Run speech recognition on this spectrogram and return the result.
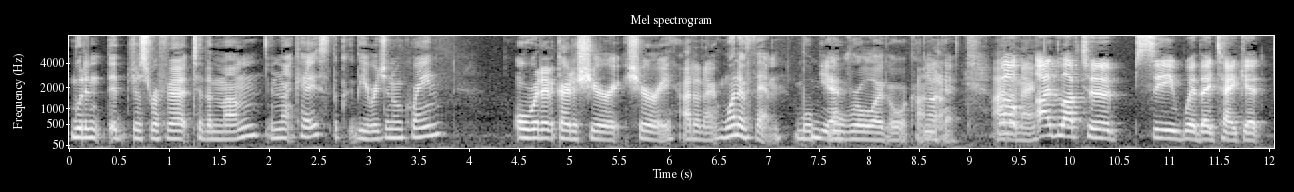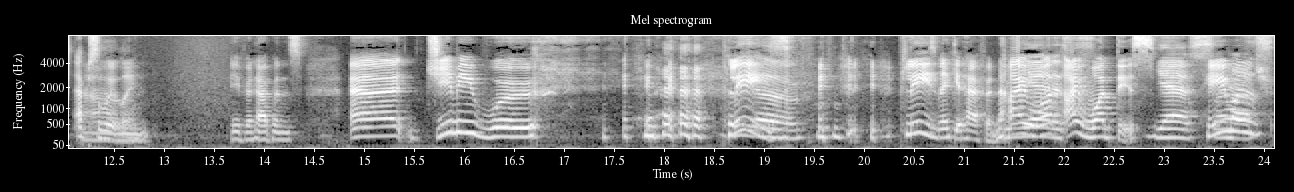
wouldn't it just revert to the mum in that case, the the original queen, or would it go to Shuri? Shuri, I don't know. One of them will, Yeah. will rule over Wakanda. Okay. I well, don't know. I'd love to see where they take it. Absolutely. um, if it happens. Uh, Jimmy Woo. please, please make it happen. I Yes. want, I want this. yes, he so was,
